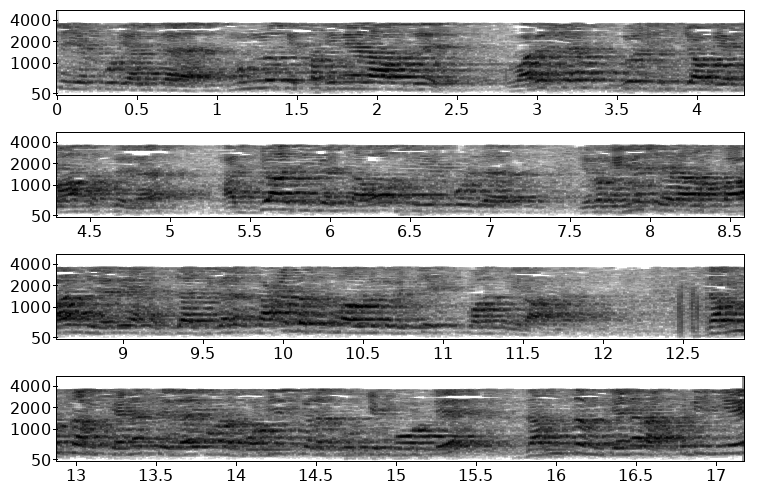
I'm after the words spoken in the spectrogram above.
செய்யக்கூடிய அந்த முன்னூத்தி பதினேழாவது வருஷம் குரு ஹிஜாவுடைய மாசத்துல ஹஜ்ஜாஜிகள் தவா செய்யக்கூட இவங்க என்ன செய்யறாங்க? பாஞ்சு நிறைய ஹஜ்ஜாஜிகளை காபத்துல்லாவுக்கு வச்சு கொலை செய்யறாங்க. ஜம்சம் கிணத்துல இவனோட பொடிஸ்களை தூக்கி போட்டு ஜம்சம் கிணறு அப்படியே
